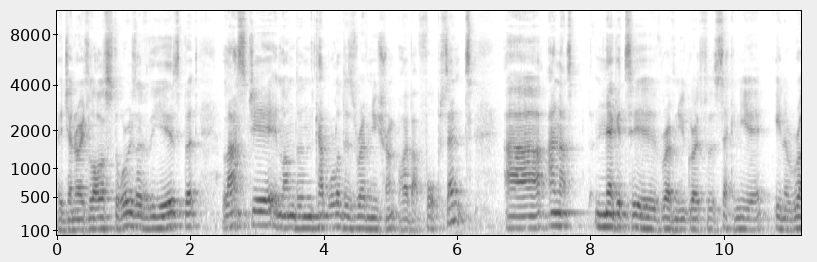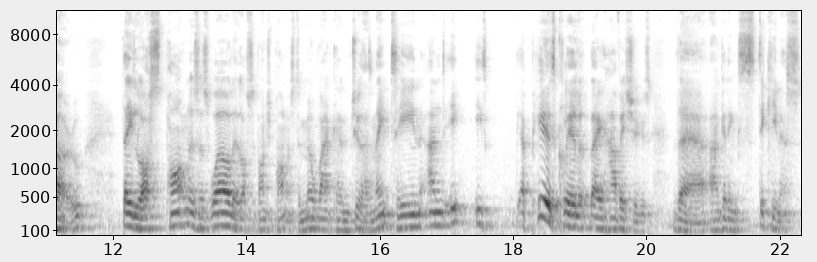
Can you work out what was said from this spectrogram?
they generate a lot of stories over the years. But last year in London, Cadwalader's revenue shrunk by about four percent, uh, and that's negative revenue growth for the second year in a row. They lost partners as well. They lost a bunch of partners to Milbank in 2018, and it, it appears clear that they have issues there, uh, getting stickiness.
